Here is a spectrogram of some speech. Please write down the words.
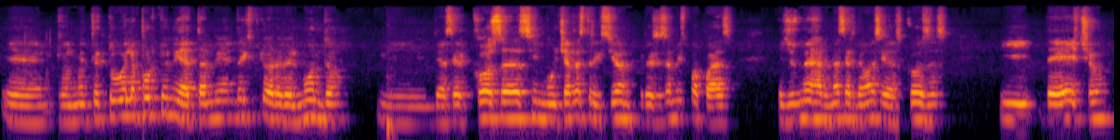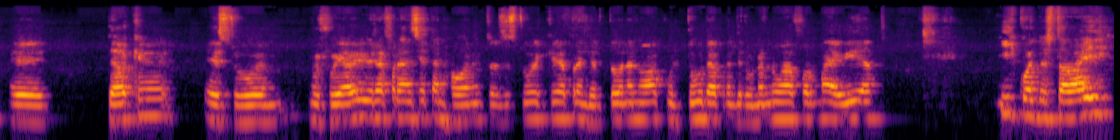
eh, realmente tuve la oportunidad también de explorar el mundo y de hacer cosas sin mucha restricción. Gracias a mis papás, ellos me dejaron hacer demasiadas cosas y de hecho, eh, dado que estuve, me fui a vivir a Francia tan joven, entonces tuve que aprender toda una nueva cultura, aprender una nueva forma de vida. Y cuando estaba ahí,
